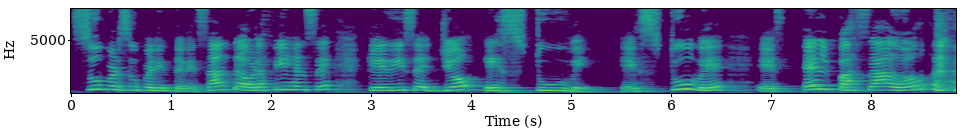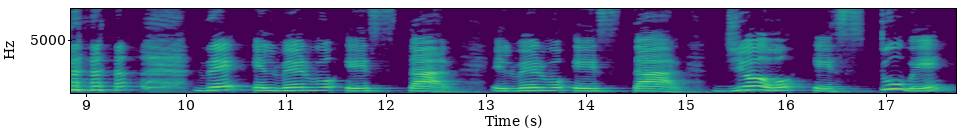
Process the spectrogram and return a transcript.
Súper, súper interesante. Ahora fíjense que dice yo estuve. Estuve es el pasado de el verbo estar. El verbo estar. Yo estuve,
